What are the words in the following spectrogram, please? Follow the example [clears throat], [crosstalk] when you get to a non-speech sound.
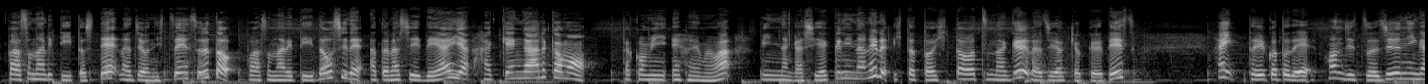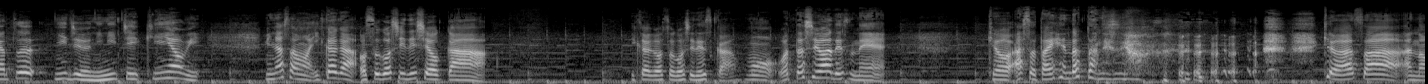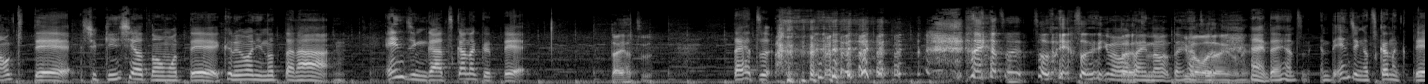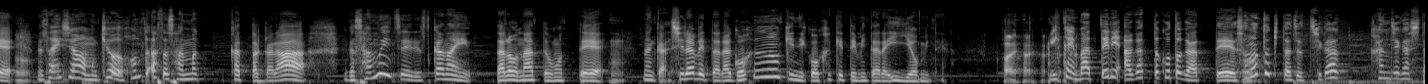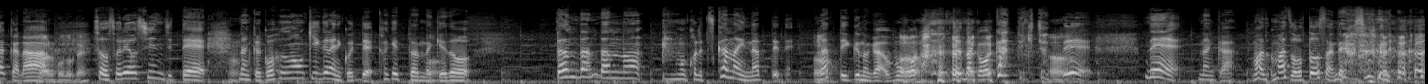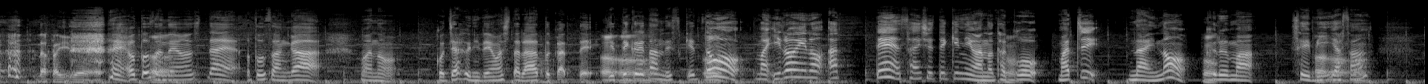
パーソナリティとしてラジオに出演するとパーソナリティ同士で新しい出会いや発見があるかも。タコミン FM はみんなが主役になれる人と人をつなぐラジオ局です。はいということで本日12月22日金曜日皆様いかがお過ごしでしょうか？いかがお過ごしですか？もう私はですね今日朝大変だったんですよ。[laughs] 今日朝あの起きて出勤しようと思って車に乗ったら、うん。エンジンがつかなくって。ダイハツ？ダイハツ。[laughs] ダイハツ。そうダイハツ。今話題のダイハツ。はいダイハツ。でエンジンがつかなくて、うん。で最初はもう今日本当朝寒かったからなんか寒いせいでつかないだろうなって思って、うん。なんか調べたら5分おきにこうかけてみたらいいよみたいな。はいはいはい一回バッテリー上がったことがあってその時とはちょっと違う感じがしたから、なるほどね。そうそれを信じて、うん。なんか5分おきぐらいにこうやってかけてたんだけど、だんだんだんだん [clears throat] もうこれつかないなってね、うん。なっていくのがもう [laughs] ちょなんか分かってきちゃって、でなんかまずまずお父さんに電話する。[laughs] 仲いいね。[laughs] はい、お父さんに電話して、お父さんがあのこう JAF に電話したらとかって言ってくれたんですけど、うん。まあいろいろあって最終的にはあのタコ町内の車整備屋さうんん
